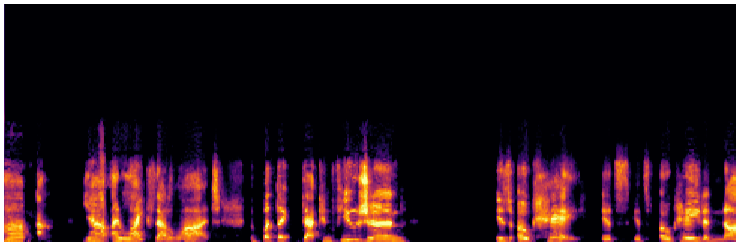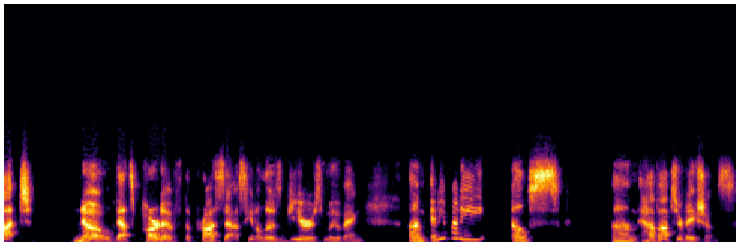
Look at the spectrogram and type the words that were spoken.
Yeah. Um, I- yeah, I like that a lot. But the, that confusion is okay. It's it's okay to not know. That's part of the process. You know, those gears moving. Um, anybody else um, have observations?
